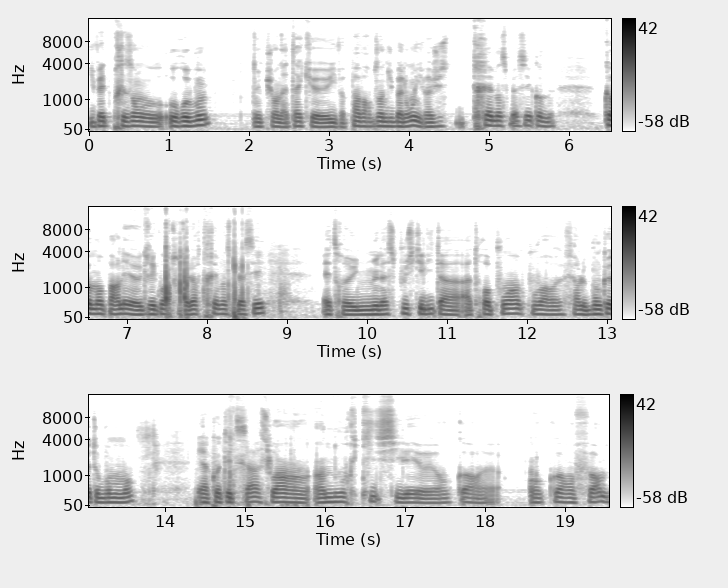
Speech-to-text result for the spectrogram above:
il va être présent au, au rebond. Et puis en attaque, il va pas avoir besoin du ballon, il va juste très bien se placer comme, comme en parlait euh, Grégoire tout à l'heure, très bien se placer, être une menace plus qu'élite à, à 3 points, pouvoir euh, faire le bon cut au bon moment. Et à côté de ça, soit un, un s'il est euh, encore, encore en forme.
